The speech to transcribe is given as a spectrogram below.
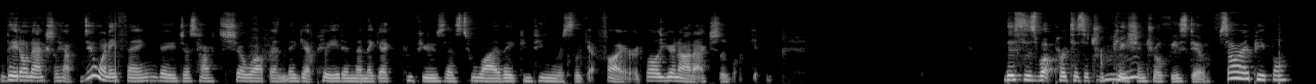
they don't actually have to do anything. They just have to show up and they get paid, and then they get confused as to why they continuously get fired. Well, you're not actually working. This is what participation trophies do. Sorry, people.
